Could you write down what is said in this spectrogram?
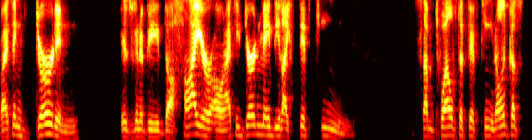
But I think Durden is going to be the higher own. I think Durden may be like 15, some 12 to 15, only because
